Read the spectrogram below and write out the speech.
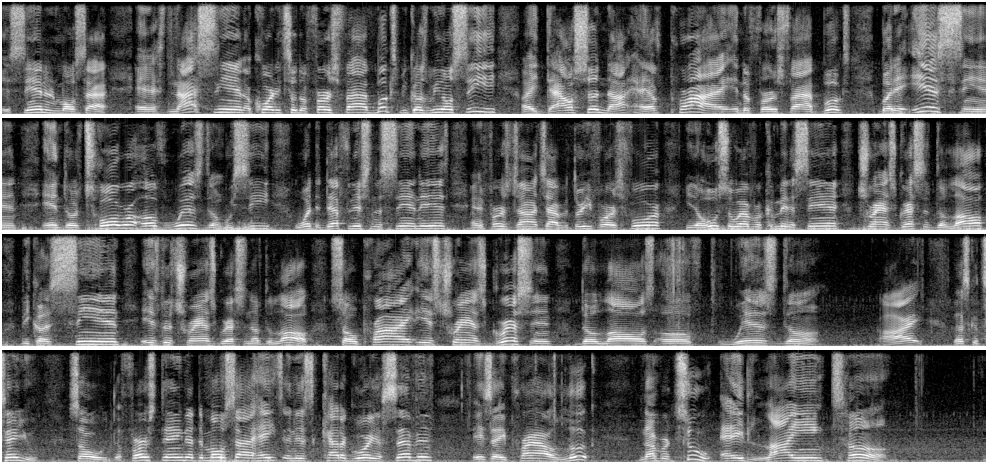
It's sin in the Most High. And it's not sin according to the first five books because we don't see a thou shall not have pride in the first five books. But it is sin in the Torah of wisdom. We see what the definition of sin is. And in First John chapter 3, verse 4, you know, whosoever committed sin transgresseth the law because sin is the transgression of the law. So pride is transgressing the laws of wisdom. All right, let's continue. So the first thing that the Most High hates in this category of seven is a proud look. Number two, a lying tongue.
